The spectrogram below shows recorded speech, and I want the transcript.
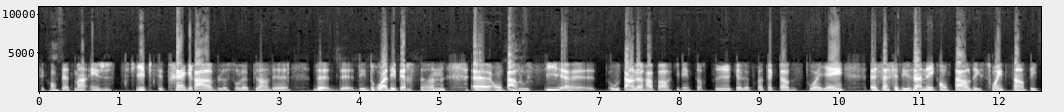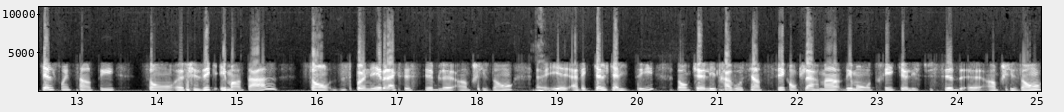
c'est complètement injustifié puis c'est très grave là, sur le plan de, de, des droits des personnes. on parle aussi autant le rapport qui vient de sortir que le protecteur du citoyen. ça fait des années qu'on parle des soins de santé. Quels soins de santé sont euh, physiques et mentales sont disponibles, accessibles en prison euh, et avec quelle qualité. Donc, euh, les travaux scientifiques ont clairement démontré que les suicides en prison,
